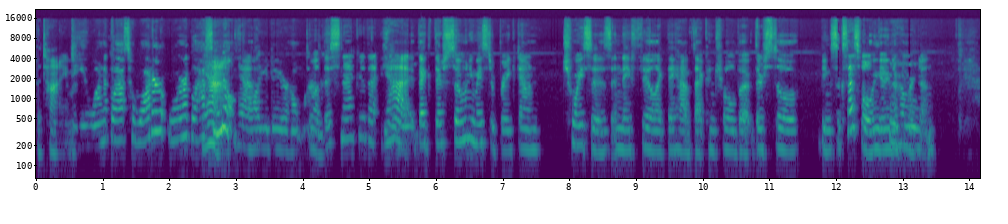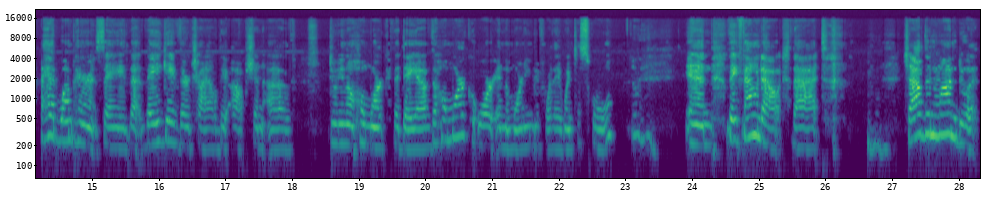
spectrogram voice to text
the time. do you want a glass of water or a glass Yeah, of milk yeah. while you do your Do you homework? want this snack or that? Yeah, Mhm. like there's so many ways to break down choices and they feel like they have that control, but they're still being successful in getting their homework Mhm. done. I had one parent say that they gave their child the option of doing the homework the day of the homework or in the morning before they went to school. Oh yeah. And they found out that child didn't want to do it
